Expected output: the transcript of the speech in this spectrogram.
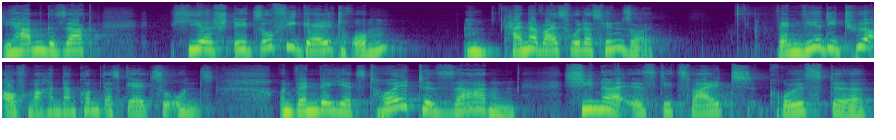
Die haben gesagt, hier steht so viel Geld rum, keiner weiß, wo das hin soll. Wenn wir die Tür aufmachen, dann kommt das Geld zu uns. Und wenn wir jetzt heute sagen, China ist die zweitgrößte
